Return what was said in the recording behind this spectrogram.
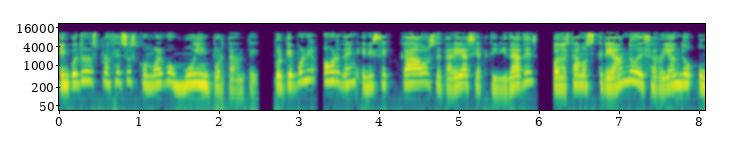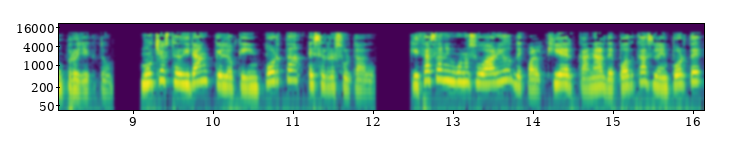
encuentro los procesos como algo muy importante, porque pone orden en ese caos de tareas y actividades cuando estamos creando o desarrollando un proyecto. Muchos te dirán que lo que importa es el resultado, Quizás a ningún usuario de cualquier canal de podcast le importe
